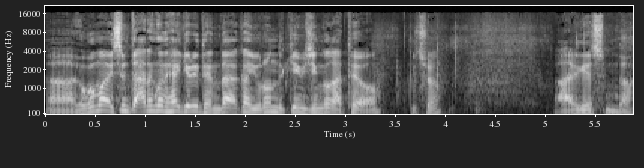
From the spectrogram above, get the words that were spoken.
아, 요것만 있으면 다른 건 해결이 된다. 약간 이런 느낌이신 것 같아요. 그렇죠? 알겠습니다.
